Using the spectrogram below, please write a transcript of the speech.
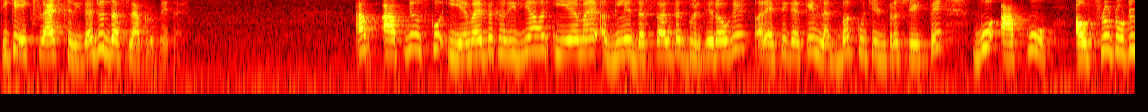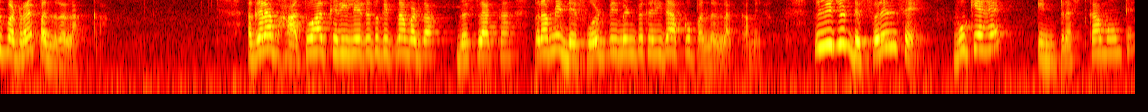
ठीक है, एक फ्लैट खरीदा जो दस लाख रुपए का है। अब आपने उसको ई e पे खरीद लिया और ई e अगले दस साल तक भरते रहोगे और ऐसे करके लगभग कुछ इंटरेस्ट रेट पे वो आपको आउटफ्लो टोटल पड़ रहा है पंद्रह लाख का। अगर आप हाथों हाथ खरीद लेते तो कितना पड़ता? दस लाख का। पर आपने डेफर्ड पेमेंट पे खरीदा, आपको पंद्रह लाख का मिला। तो ये जो डिफरेंस है, वो क्या है? इंटरेस्ट का अमाउंट है।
